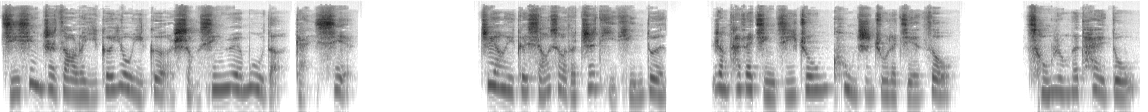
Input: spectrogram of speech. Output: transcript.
即兴制造了一个又一个赏心悦目的感谢。这样一个小小的肢体停顿，让他在紧急中控制住了节奏，从容的态度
